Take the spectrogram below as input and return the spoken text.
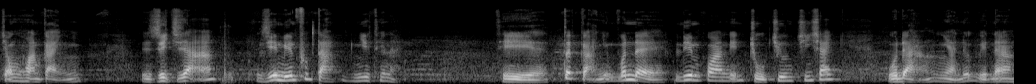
trong hoàn cảnh dịch dã diễn biến phức tạp như thế này. Thì tất cả những vấn đề liên quan đến chủ trương chính sách của Đảng, Nhà nước Việt Nam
